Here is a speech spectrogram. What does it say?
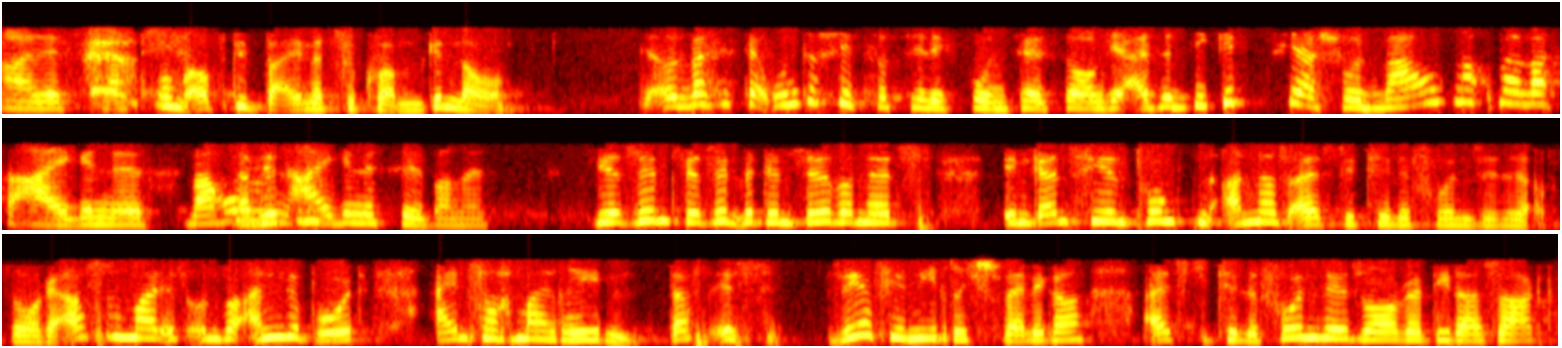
Alles klar. Um auf die Beine zu kommen, genau. Und was ist der Unterschied zur Telefonseelsorge? Also die gibt's ja schon. Warum nochmal was Eigenes? Warum Na, ein eigenes Silbernetz? Wir sind, wir sind mit dem Silbernetz in ganz vielen Punkten anders als die Telefonseelsorge. Erstens mal ist unser Angebot einfach mal reden. Das ist sehr viel niedrigschwelliger als die Telefonseelsorge, die da sagt,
